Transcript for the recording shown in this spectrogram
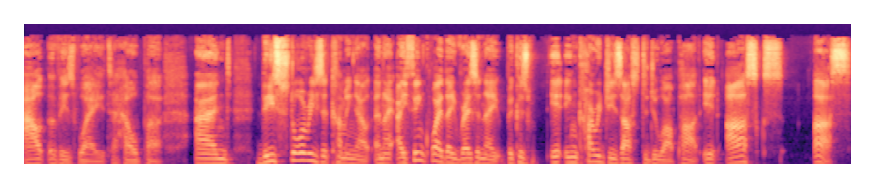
out of his way to help her. And these stories are coming out, and I, I think why they resonate because it encourages us to do our part. It asks us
